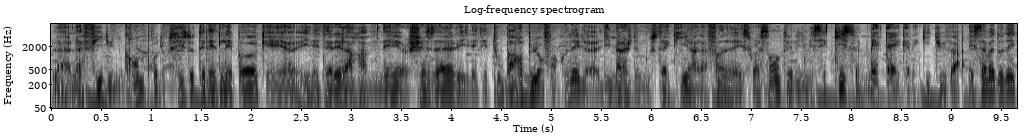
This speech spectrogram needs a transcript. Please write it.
la, fille d'une grande productrice de télé de l'époque et il était allé la ramener chez elle et il était tout barbu, enfin on connaît l'image de Moustaki hein, à la fin des années 60 et il dit mais c'est qui ce métèque avec qui tu vas? Et ça va donner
